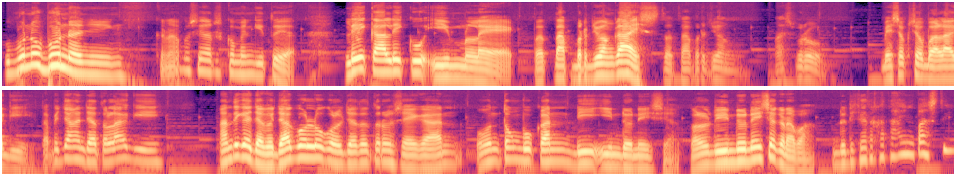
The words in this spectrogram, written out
ubun-ubun anjing. Kenapa sih harus komen gitu ya? Likaliku imlek. Tetap berjuang guys. Tetap berjuang mas bro. Besok coba lagi. Tapi jangan jatuh lagi. Nanti gak jago-jago lu kalau jatuh terus ya kan? Untung bukan di Indonesia. Kalau di Indonesia kenapa? Udah dikata-katain pasti.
